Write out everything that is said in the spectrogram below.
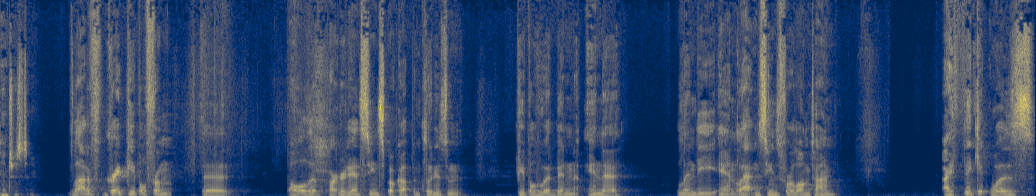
Interesting. a lot of great people from the all the partner dance scene spoke up, including some people who had been in the Lindy and Latin scenes for a long time. I think it was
